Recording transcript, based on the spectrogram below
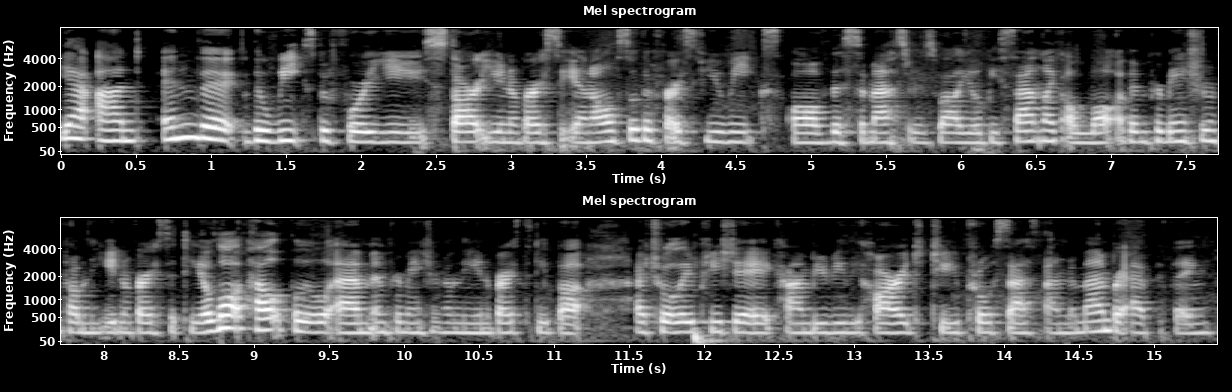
Yeah, and in the, the weeks before you start university and also the first few weeks of the semester as well, you'll be sent like a lot of information from the university, a lot of helpful um, information from the university, but I totally appreciate it can be really hard to process and remember everything.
